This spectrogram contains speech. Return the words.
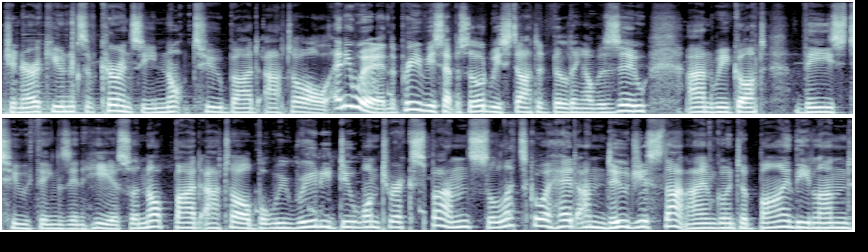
generic units of currency. Not too bad at all. Anyway, in the previous episode, we started building our zoo, and we got these two things in here. So not bad at all, but we really do want to expand, so let's go ahead and do just that. I am going to buy the land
